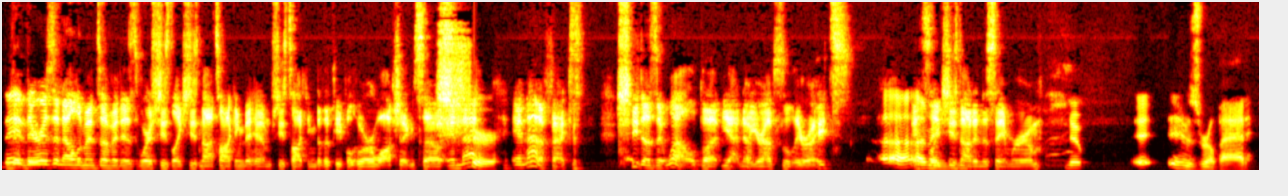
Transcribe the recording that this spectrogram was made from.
They- th- there is an element of it is where she's like she's not talking to him, she's talking to the people who are watching. So in that sure. in that effect, she does it well. But yeah, no, you're absolutely right. Uh, It's I mean, like she's not in the same room. nope. It, it was real bad.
